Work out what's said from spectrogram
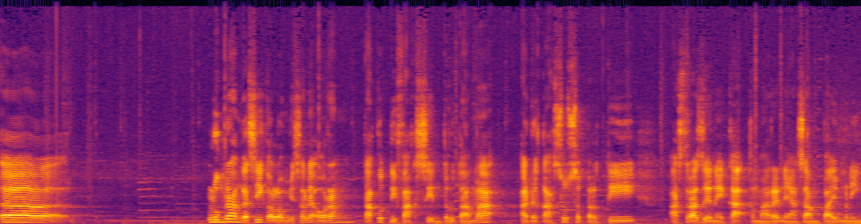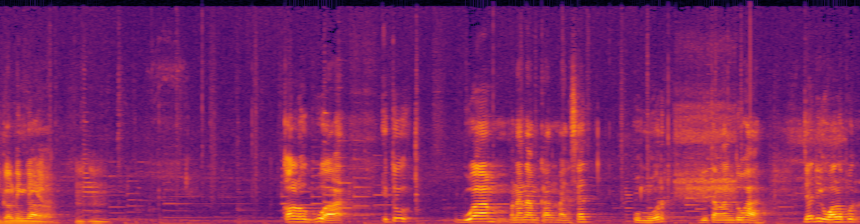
eh, lumrah nggak sih kalau misalnya orang takut divaksin, terutama ada kasus seperti AstraZeneca kemarin ya sampai meninggal, Meninggal. dunia. Mm-mm. kalau gua itu gua menanamkan mindset umur di tangan Tuhan jadi walaupun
